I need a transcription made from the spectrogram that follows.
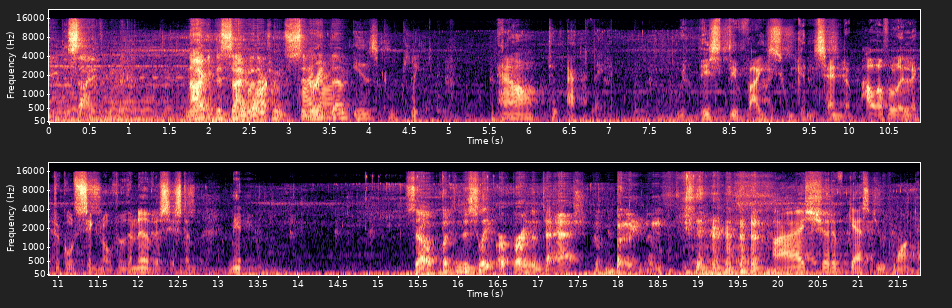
you decide if you want to. Now I can decide whether Arc to incinerate Pylon them. is complete. Now to activate it. With this device, we can send a powerful electrical signal through the nervous system. Mere- So, put them to sleep or burn them to ash? Burn them. I should have guessed you'd want to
